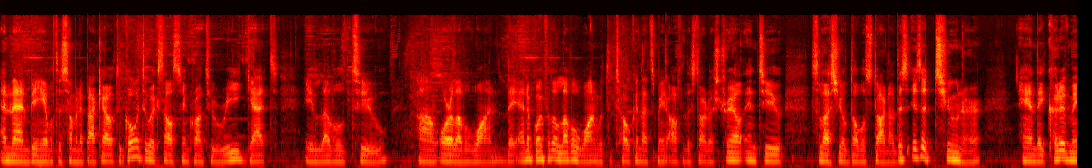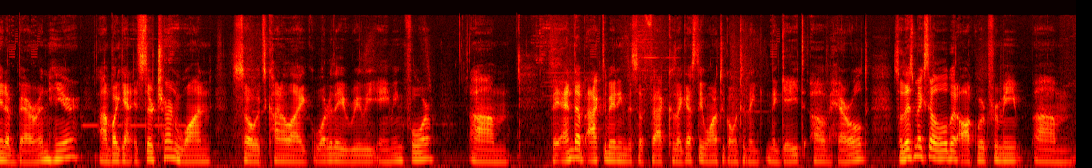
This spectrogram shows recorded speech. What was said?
and then being able to summon it back out to go into Accel Synchron to re-get a level 2 um, or a level 1. They end up going for the level 1 with the token that's made off of the Stardust Trail into Celestial Double Star. Now this is a tuner and they could have made a Baron here, um, but again it's their turn 1 so it's kind of like what are they really aiming for? Um, they end up activating this effect because I guess they wanted to go into the negate of Herald. So this makes it a little bit awkward for me. Um,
